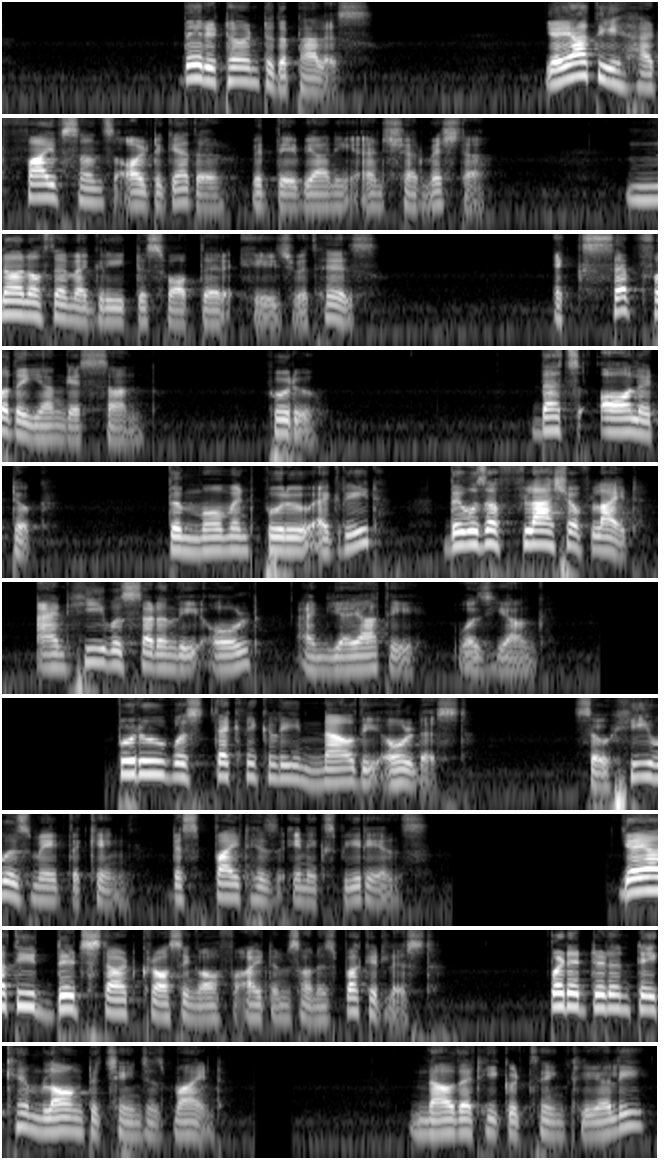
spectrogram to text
They returned to the palace. Yayati had five sons altogether with Devyani and Sharmishta. None of them agreed to swap their age with his, except for the youngest son, Puru. That's all it took. The moment Puru agreed, there was a flash of light, and he was suddenly old, and Yayati was young. Puru was technically now the oldest, so he was made the king despite his inexperience. Yayati did start crossing off items on his bucket list, but it didn't take him long to change his mind. Now that he could think clearly,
